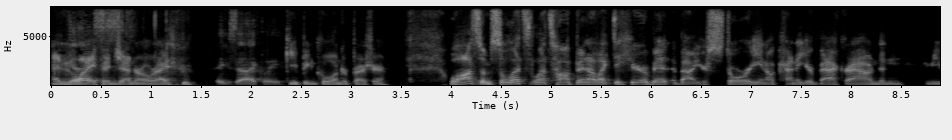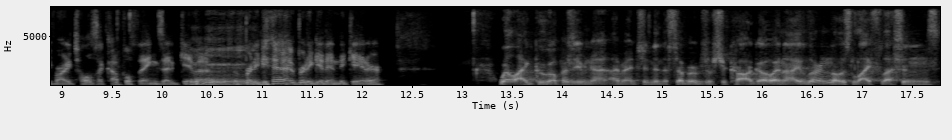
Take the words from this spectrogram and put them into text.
and yes. life in general, right? exactly. keeping cool under pressure. Well awesome. So let's let's hop in. I'd like to hear a bit about your story you know kind of your background. And you've already told us a couple things that give a, a pretty good pretty good indicator. Well i grew up as even i mentioned in the suburbs of chicago and i learned those life lessons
